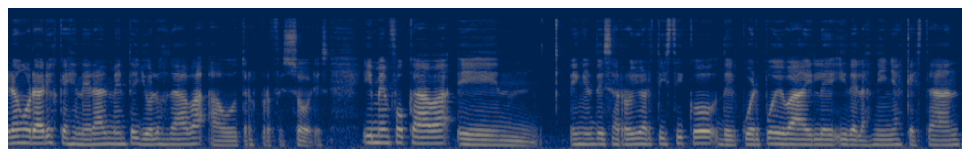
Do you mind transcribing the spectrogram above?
eran horarios que generalmente yo los daba a otros profesores y me enfocaba en en el desarrollo artístico del cuerpo de baile y de las niñas que están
